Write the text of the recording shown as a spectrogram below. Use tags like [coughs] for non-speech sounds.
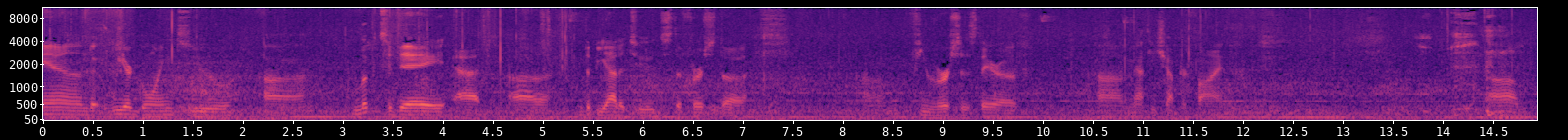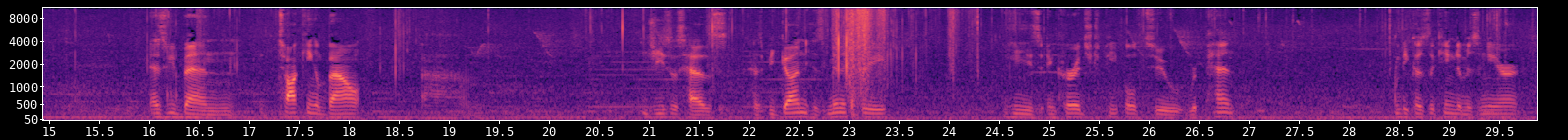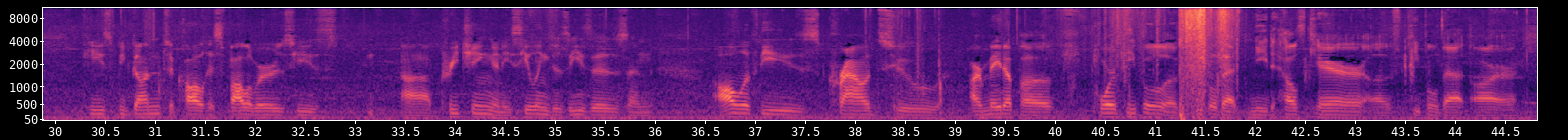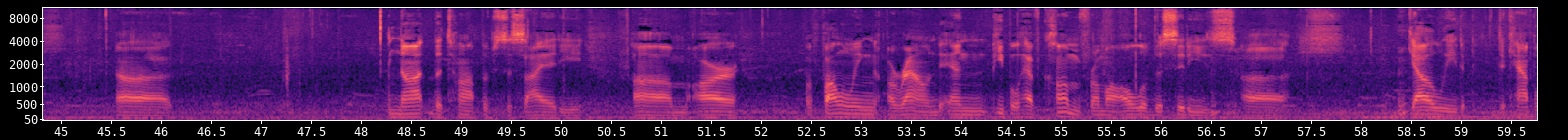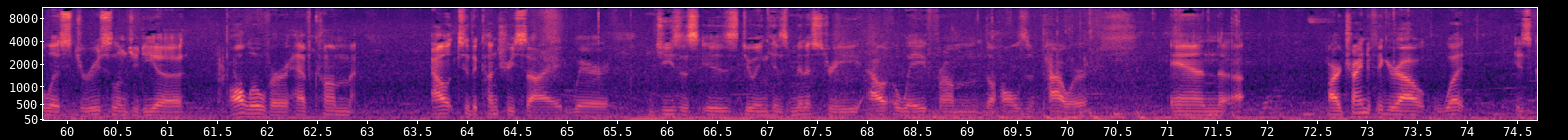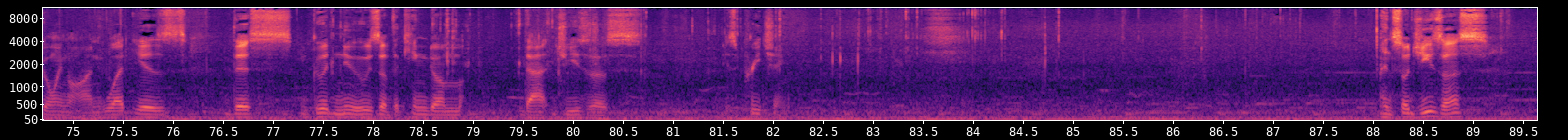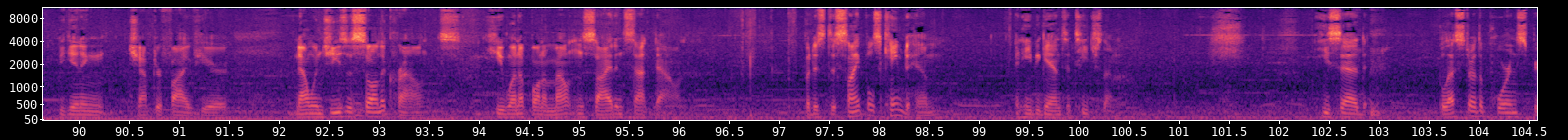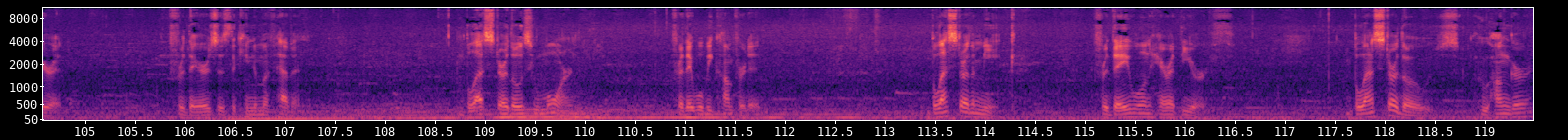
and we are going to uh, look today at uh, the Beatitudes, the first uh, um, few verses there of uh, Matthew chapter 5. Um, as we've been talking about, um, Jesus has, has begun his ministry. He's encouraged people to repent because the kingdom is near. He's begun to call his followers. He's uh, preaching and he's healing diseases and all of these crowds who are made up of poor people, of people that need health care, of people that are uh, not the top of society, um, are following around. And people have come from all of the cities uh, Galilee, Decapolis, Jerusalem, Judea, all over have come out to the countryside where Jesus is doing his ministry out away from the halls of power and uh, are trying to figure out what is going on. What is this good news of the kingdom that Jesus is preaching? And so Jesus, beginning chapter 5 here, now when Jesus saw the crowds, he went up on a mountainside and sat down. But his disciples came to him, and he began to teach them. He said, Blessed are the poor in spirit, for theirs is the kingdom of heaven. Blessed are those who mourn, for they will be comforted. Blessed are the meek, for they will inherit the earth. Blessed are those who hunger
